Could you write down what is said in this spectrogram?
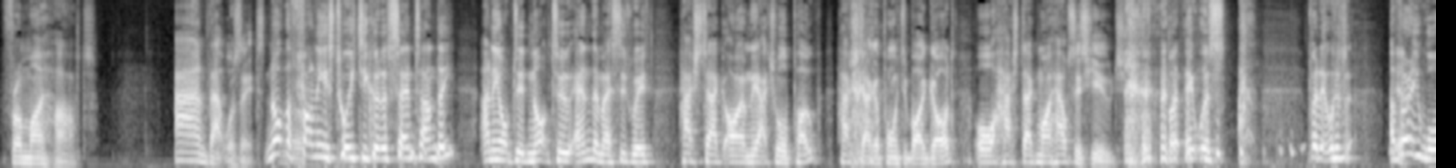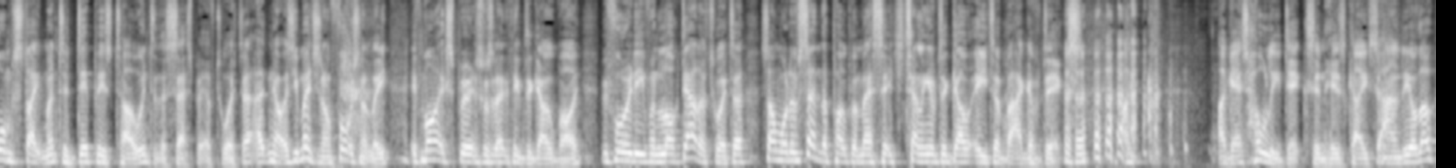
from my heart. And that was it. Not the funniest tweet he could have sent, Andy. And he opted not to end the message with hashtag I am the actual Pope, hashtag appointed by God, or hashtag my house is huge. But it was, but it was a very warm statement to dip his toe into the cesspit of Twitter. Uh, you know, as you mentioned, unfortunately, if my experience was anything to go by, before he'd even logged out of Twitter, someone would have sent the Pope a message telling him to go eat a bag of dicks. I, I guess holy dicks in his case, Andy. Although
